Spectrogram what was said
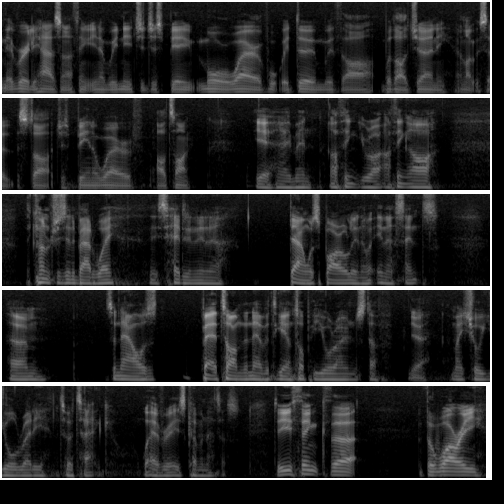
It really has, and I think you know we need to just be more aware of what we're doing with our with our journey, and like we said at the start, just being aware of our time. Yeah, amen. I think you're right. I think our the country's in a bad way. It's heading in a downward spiral in a in a sense. Um, so now is better time than ever to get on top of your own stuff. Yeah. Make sure you're ready to attack whatever it is coming at us. Do you think that the worry,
